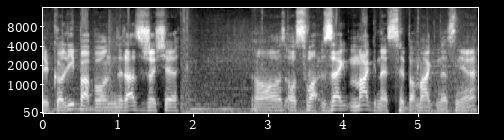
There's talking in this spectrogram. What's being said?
Tylko lipa, bo on raz, że się... No, osła... Ze... Magnes chyba, magnes, nie?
